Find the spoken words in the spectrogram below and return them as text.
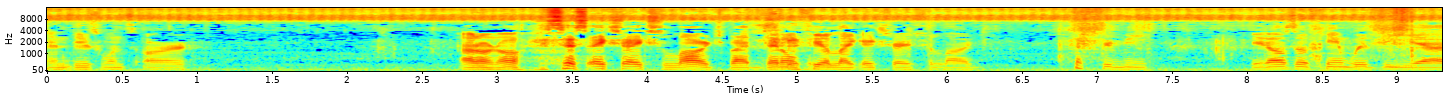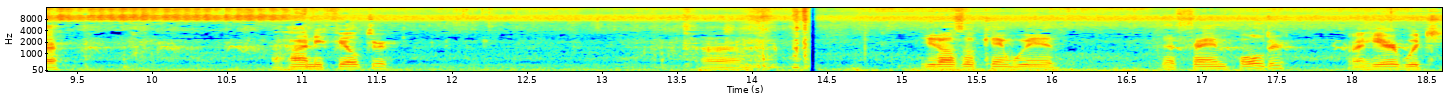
And these ones are, I don't know, it says extra extra large, but they don't feel like extra extra large to me. It also came with the uh, honey filter. Um, it also came with the frame holder right here, which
